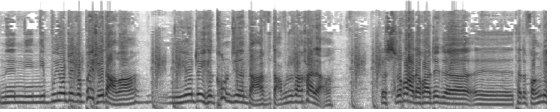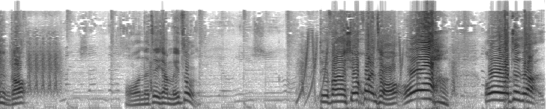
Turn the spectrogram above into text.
你你你不用这个背水打吗？你用这个控制技能打打不出伤害的啊。这实话的话，这个呃，他的防御力很高。哦，那这一下没中，对方要先换宠。哦哦，这个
